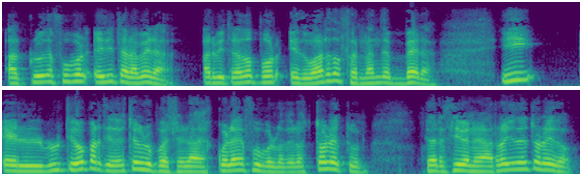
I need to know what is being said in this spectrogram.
al Club de Fútbol Edith Talavera, arbitrado por Eduardo Fernández Vera. Y el último partido de este grupo es en la Escuela de Fútbol de los Toletun que reciben el Arroyo de Toledo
